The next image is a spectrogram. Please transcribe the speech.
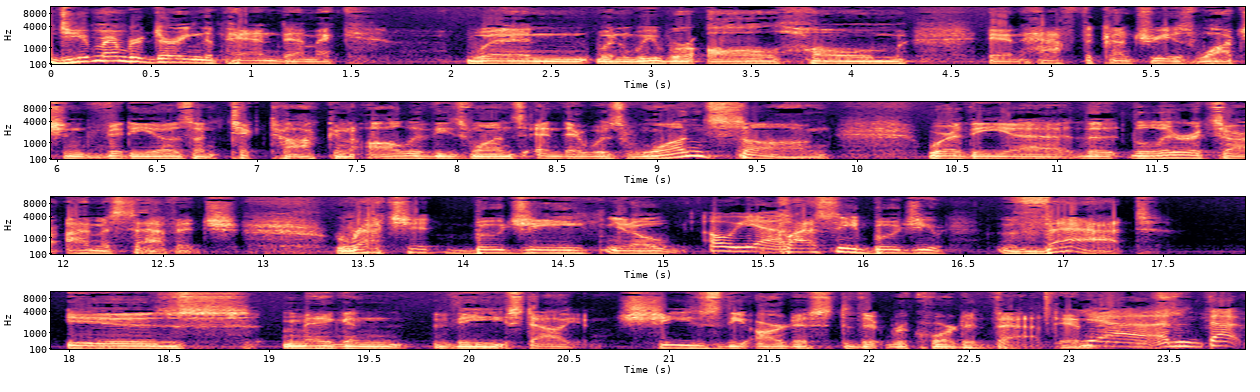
do you remember during the pandemic when when we were all home and half the country is watching videos on TikTok and all of these ones, and there was one song where the uh, the, the lyrics are "I'm a savage, ratchet, bougie, you know, Oh, yeah classy, bougie." That is Megan Thee Stallion. She's the artist that recorded that. And yeah, and that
